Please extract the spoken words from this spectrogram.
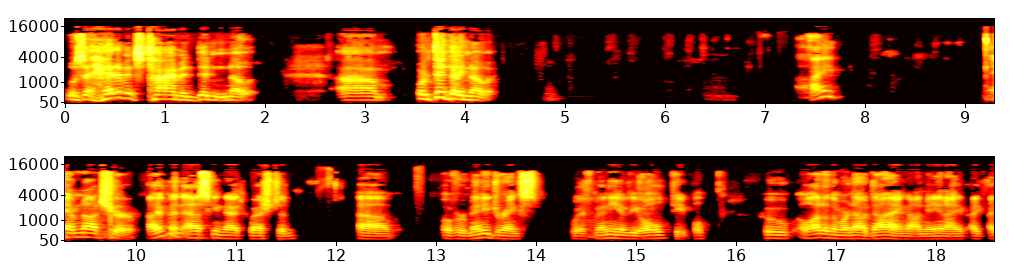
was ahead of its time and didn't know it, um, or did they know it? I am not sure. I've been asking that question uh, over many drinks with many of the old people, who a lot of them are now dying on me, and I, I, I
